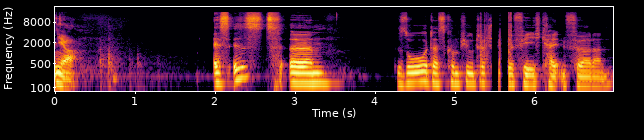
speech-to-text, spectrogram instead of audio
ja, es ist ähm, so, dass Computerspiele Fähigkeiten fördern.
